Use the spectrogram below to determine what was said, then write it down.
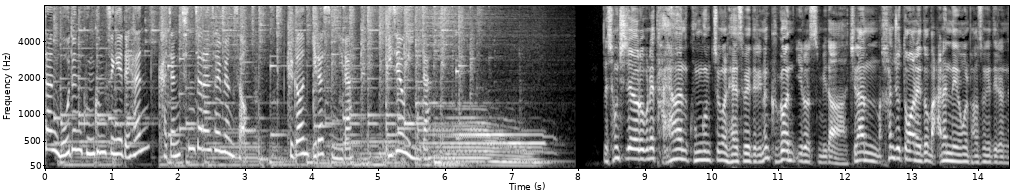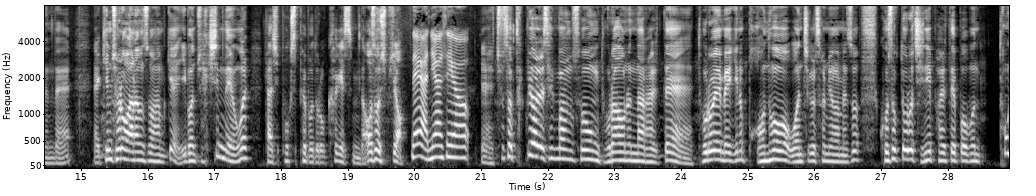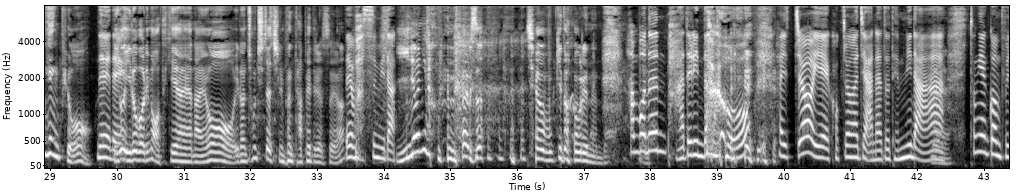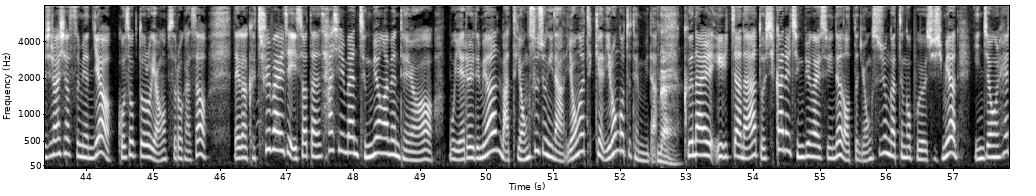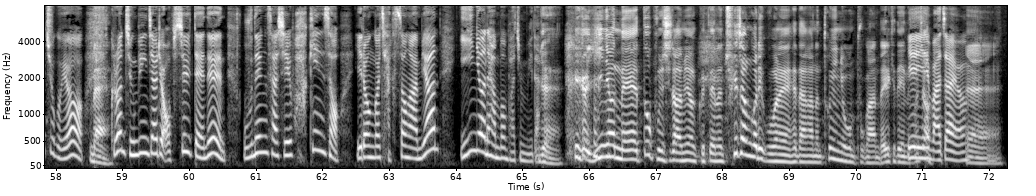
세상 모든 궁금증에 대한 가장 친절한 설명서. 그건 이렇습니다. 이재용입니다. 네, 청취자 여러분의 다양한 궁금증을 해소해드리는 그건 이렇습니다. 지난 한 주 동안에도 많은 내용을 방송해드렸는데 예, 김초롱 아나운서와 함께 이번 주 핵심 내용을 다시 복습해보도록 하겠습니다. 어서 오십시오. 네, 안녕하세요. 예, 추석 특별 생방송 돌아오는 날 할 때 도로에 매기는 번호 원칙을 설명하면서 고속도로 진입할 때 뽑은 통행표 네네. 이거 잃어버리면 어떻게 해야 하나요? 이런 청취자 질문 답해드렸어요. 네, 맞습니다. 2년이라고 그랬나? 그래서 제가 묻기도 하고 그랬는데. 한 번은 봐드린다고 했죠. 예, 걱정하지 않아도 됩니다. 네. 통행권 분실하셨으면요. 고속도로 영업소로 가서 내가 그 출발지에 있었다는 사실만 증명하면 돼요. 뭐 예를 들면 마트 영수증이나 영화 티켓 이런 것도 됩니다. 네. 그날 일자나 또 시간을 증빙할 수 있는 어떤 영수증 같은 거 보여주시면 인정을 해주고요. 네. 그런 증빙 자료 없을 때는 운행 사실 확인서 이런 걸 작성하면 2년에 한 번 봐줍니다. 예. 그러니까 2년 내에 또 분실하면 그때는 최장거리 구간에 해당하는 통행요금 부과한다 이렇게 돼 있는 예, 거죠. 예, 맞아요. 예.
